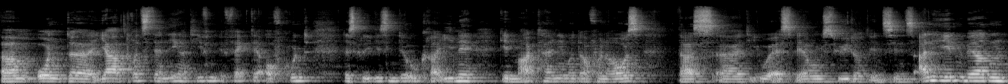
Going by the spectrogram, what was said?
Ähm, und äh, ja, trotz der negativen Effekte aufgrund des Krieges in der Ukraine gehen Marktteilnehmer davon aus, dass äh, die US-Währungshüter den Zins anheben werden,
